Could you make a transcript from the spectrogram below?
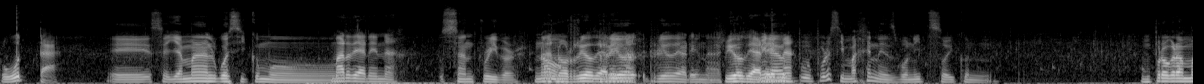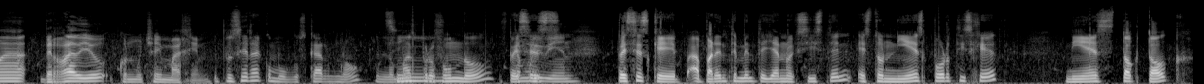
Puta. Eh, se llama algo así como... Mar de arena. Sand River. Ah, no, Río de Arena. Río de Arena. Río de Mira, Arena. pu- puras imágenes bonitas hoy con... Un programa de radio con mucha imagen. Pues era como buscar, ¿no? En lo Sí, más profundo. está muy Peces, bien. peces que aparentemente ya no existen. Esto ni es Portishead, ni es Tok Tok.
